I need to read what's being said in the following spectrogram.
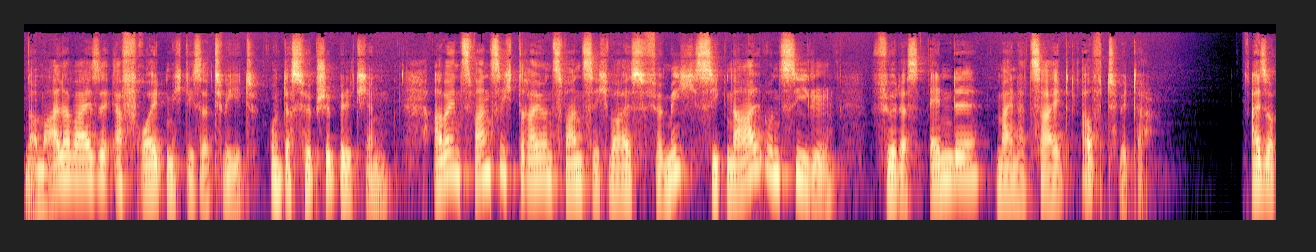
Normalerweise erfreut mich dieser Tweet und das hübsche Bildchen, aber in 2023 war es für mich Signal und Siegel für das Ende meiner Zeit auf Twitter. Also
